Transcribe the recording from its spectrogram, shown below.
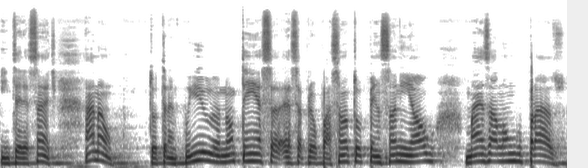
interessante. Ah, não, estou tranquilo, não tenho essa, essa preocupação, estou pensando em algo mais a longo prazo.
